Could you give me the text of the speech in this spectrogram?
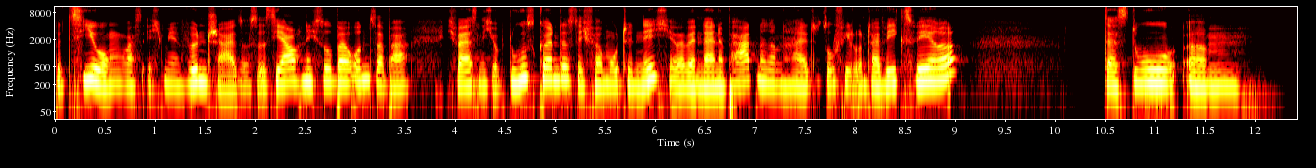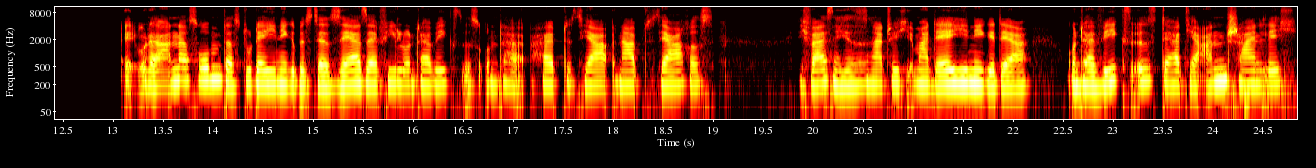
Beziehung, was ich mir wünsche. Also es ist ja auch nicht so bei uns, aber ich weiß nicht, ob du es könntest. Ich vermute nicht. Aber wenn deine Partnerin halt so viel unterwegs wäre, dass du ähm, äh, oder andersrum, dass du derjenige bist, der sehr, sehr viel unterwegs ist unterhalb des Jahr, innerhalb des Jahres. Ich weiß nicht, es ist natürlich immer derjenige, der unterwegs ist, der hat ja anscheinlich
